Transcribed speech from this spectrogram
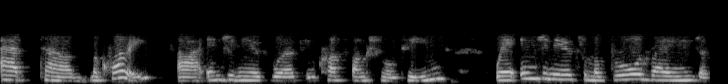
At um, Macquarie, our engineers work in cross functional teams where engineers from a broad range of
